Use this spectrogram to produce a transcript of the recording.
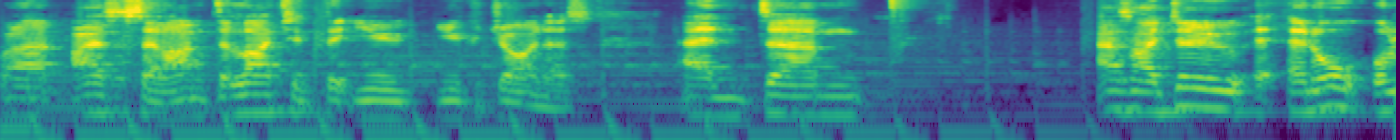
Well, as I said, I'm delighted that you you could join us, and um, as I do on all on,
